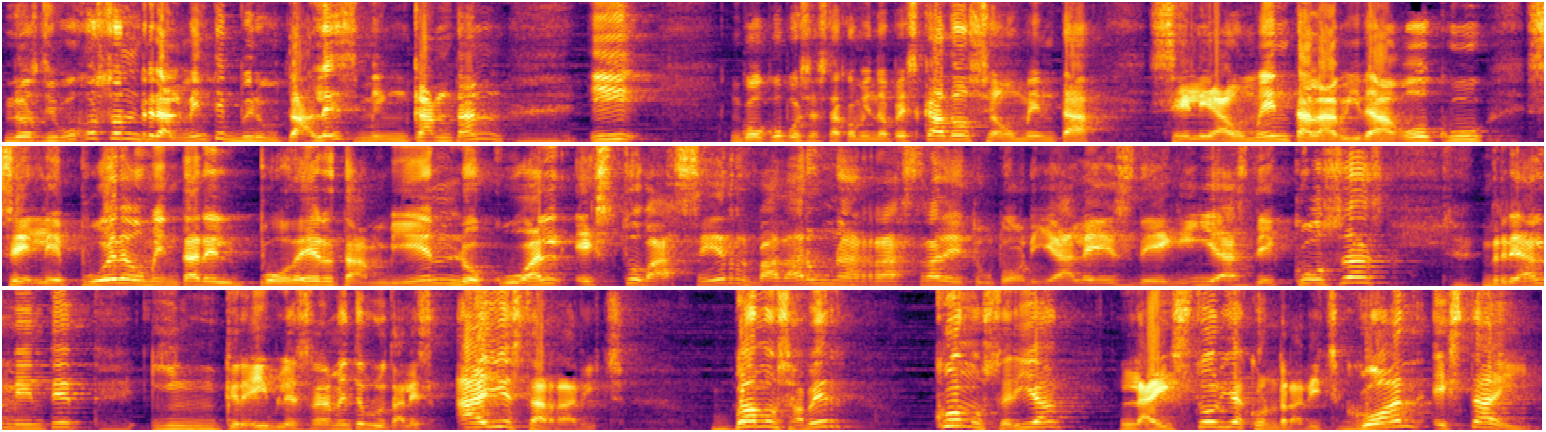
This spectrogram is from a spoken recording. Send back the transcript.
Los dibujos son realmente brutales, me encantan. Y Goku pues está comiendo pescado, se aumenta, se le aumenta la vida a Goku, se le puede aumentar el poder también, lo cual esto va a ser, va a dar una rastra de tutoriales, de guías, de cosas realmente increíbles, realmente brutales. Ahí está Raditz. Vamos a ver cómo sería la historia con Raditz. Gohan está ahí,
